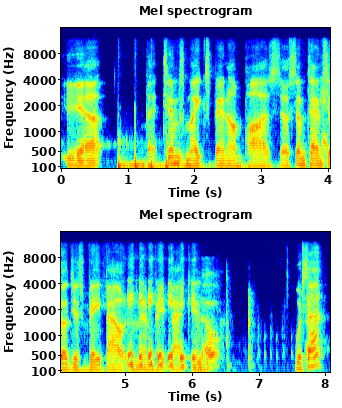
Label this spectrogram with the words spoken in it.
Yeah. But Tim's mic's been on pause, so sometimes Okay. he'll just vape out and then vape back in. You know? What's that?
